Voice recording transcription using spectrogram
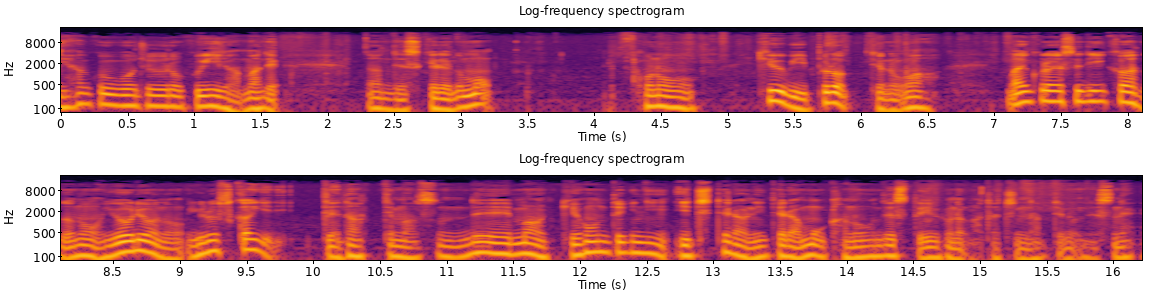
256ギガまでなんですけれども、このキュービープロっていうのは、マイクロ SD カードの容量の許す限りってなってますんで、まあ基本的に1テラ、2テラも可能ですという風な形になってるんですね。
